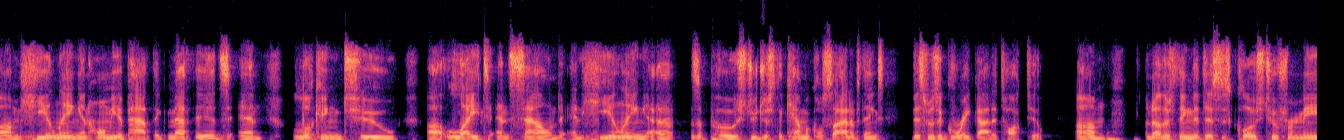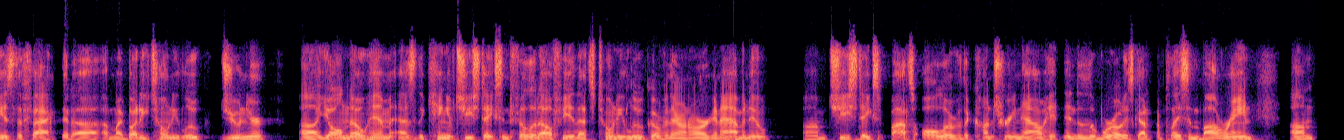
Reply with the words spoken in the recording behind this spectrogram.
um, healing and homeopathic methods and looking to uh, light and sound and healing as opposed to just the chemical side of things. This was a great guy to talk to. Um, another thing that this is close to for me is the fact that uh, my buddy Tony Luke Jr., uh, y'all know him as the king of cheesesteaks in Philadelphia. That's Tony Luke over there on Oregon Avenue. Um, cheesesteak spots all over the country now, hitting into the world. He's got a place in Bahrain. Um,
